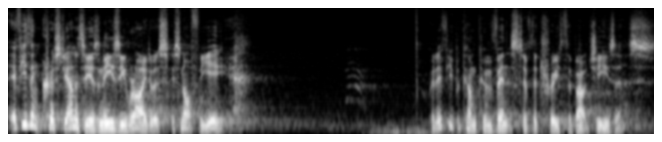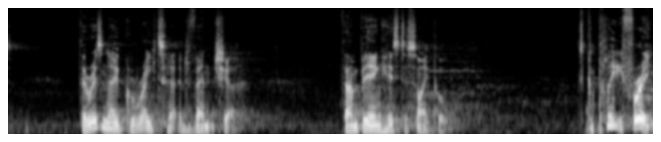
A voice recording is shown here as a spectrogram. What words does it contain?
If you think Christianity is an easy ride, it's, it's not for you. But if you become convinced of the truth about Jesus, there is no greater adventure than being his disciple. It's completely free.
